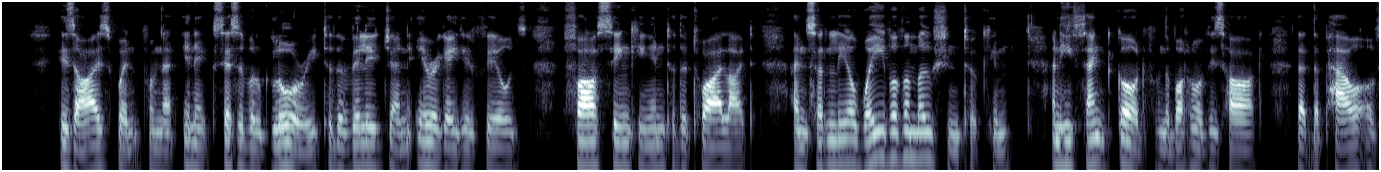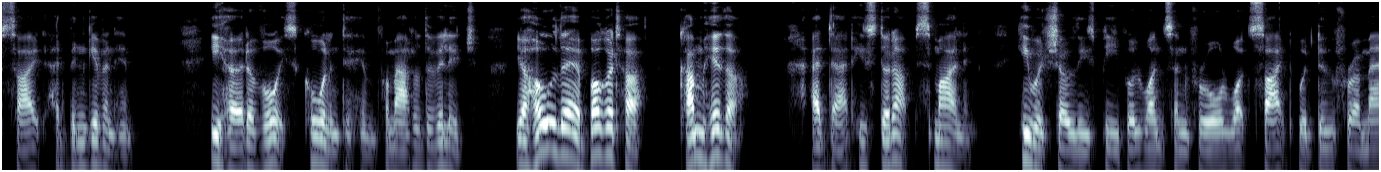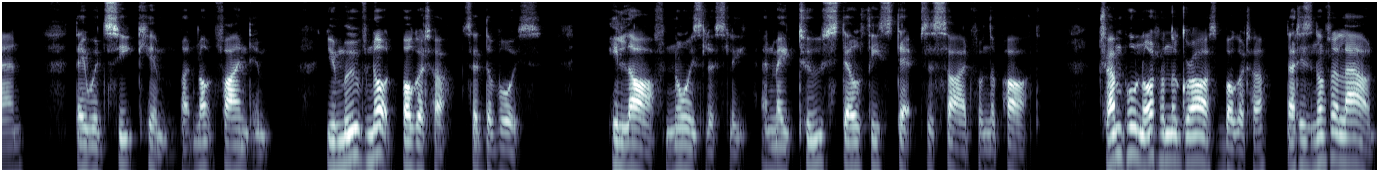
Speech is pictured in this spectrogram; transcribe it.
His eyes went from that inaccessible glory to the village and irrigated fields, far sinking into the twilight, and suddenly a wave of emotion took him, and he thanked God from the bottom of his heart that the power of sight had been given him he heard a voice calling to him from out of the village. Yaho there, Bogota! Come hither! At that he stood up, smiling. He would show these people once and for all what sight would do for a man. They would seek him, but not find him. You move not, Bogota, said the voice. He laughed noiselessly and made two stealthy steps aside from the path. Trample not on the grass, Bogota, that is not allowed.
